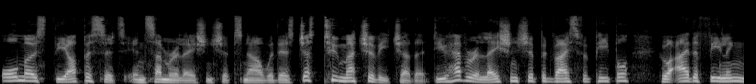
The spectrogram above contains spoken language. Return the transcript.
almost the opposite in some relationships now where there's just too much of each other. Do you have a relationship advice for people who are either feeling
